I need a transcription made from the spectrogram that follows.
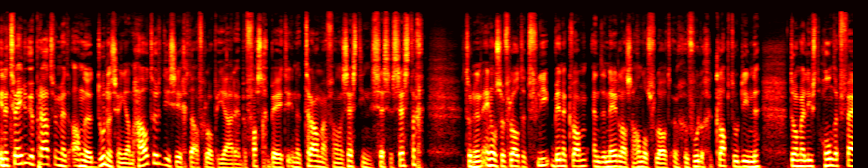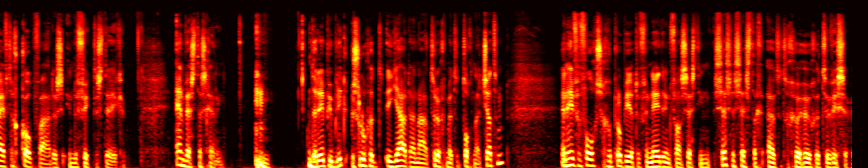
In het tweede uur praten we met Anne Doenes en Jan Houter... die zich de afgelopen jaren hebben vastgebeten in het trauma van 1666... toen een Engelse vloot het Vlie binnenkwam... en de Nederlandse handelsvloot een gevoelige klap toediende... door maar liefst 150 koopvaarders in de fik te steken. En Westerschelling. De Republiek sloeg het jaar daarna terug met de tocht naar Chatham... en heeft vervolgens geprobeerd de vernedering van 1666 uit het geheugen te wissen.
